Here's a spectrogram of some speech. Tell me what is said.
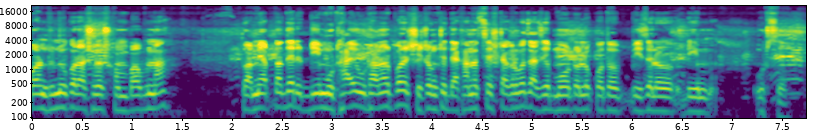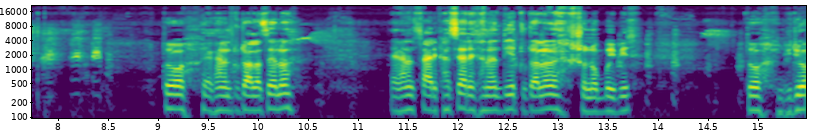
কন্টিনিউ করা আসলে সম্ভব না। তো আমি আপনাদের ডিম উঠাই, উঠানোর পরে শেষ অংশে দেখানোর চেষ্টা করব যে আজকে মোট হলো কত পিস হলো ডিম উঠছে। তো এখানে টোটাল আছে হলো এখানে চার খাঁচি আর এখানে দিয়ে টোটাল একশো নব্বই পিস তো ভিডিও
